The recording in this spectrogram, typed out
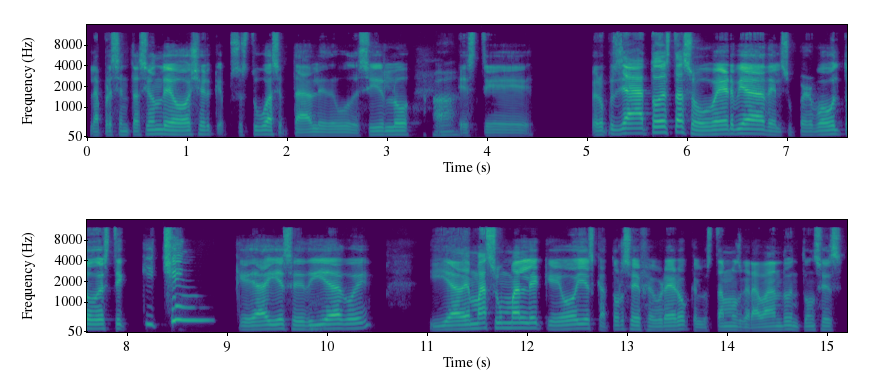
la presentación de Usher, que pues estuvo aceptable, debo decirlo, ah, este, pero pues ya toda esta soberbia del Super Bowl, todo este kiching que hay ese día, güey, Y además, súmale que hoy es 14 de febrero, que lo estamos grabando, entonces,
